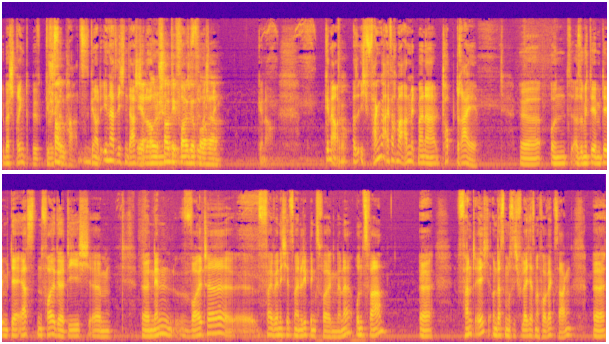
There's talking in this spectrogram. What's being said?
überspringt be- gewisse Schau- Parts. Genau, die inhaltlichen Ja, Darstellungen. oder schaut die Folge vorher. Genau. Genau. Ja. Also ich fange einfach mal an mit meiner Top 3. Äh, und also mit dem, dem mit der ersten Folge, die ich ähm, äh, nennen wollte, äh, wenn ich jetzt meine Lieblingsfolgen nenne. Und zwar äh, fand ich, und das muss ich vielleicht erstmal vorweg sagen, äh,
